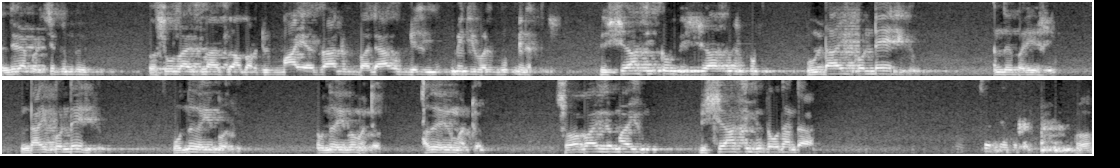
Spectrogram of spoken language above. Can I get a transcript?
എന്തിനാ പിടിച്ചിട്ടുണ്ട് റസൂല്ലാ ഇസ്ലാസ്ലാം പറഞ്ഞു മാ യസാനുൽ ബലാഉ ബിൽ മുഅ്മിനി വൽ മുഅ്മിനത്ത്. വിശ്വാസിക്കും വിശ്വാസിനിക്കും ഉണ്ടായിക്കൊണ്ടേയിരിക്കും. എന്ത് പരീക്ഷ ഉണ്ടായിക്കൊണ്ടേയിരിക്കും. ഒന്ന് കഴിയുമ്പോൾ ഒന്ന്. ഒന്ന് കഴിയുമ്പോൾ മറ്റൊന്ന്. അത് കഴിയുമ്പോൾ മറ്റൊന്ന്. സ്വാഭാവികമായും വിശ്വാസിക്ക് തോന്നണ്ട ഓ.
